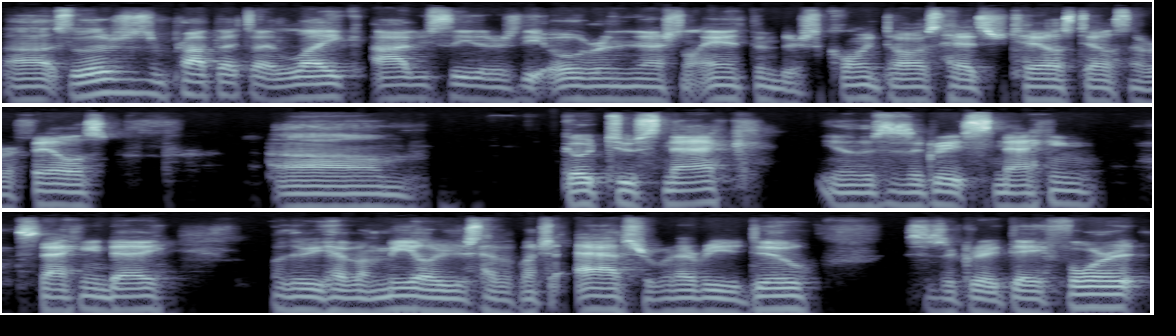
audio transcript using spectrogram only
Uh, so those are some prop bets I like. Obviously, there's the over in the national anthem. There's coin toss, heads or tails. Tails never fails. Um, go to snack. You know, this is a great snacking snacking day. Whether you have a meal or you just have a bunch of apps or whatever you do, this is a great day for it.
